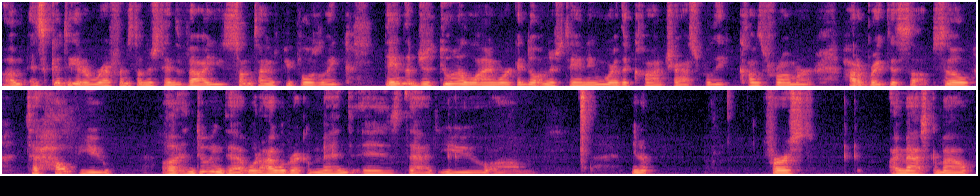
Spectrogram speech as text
um, it's good to get a reference to understand the values. Sometimes people like they end up just doing a line work and don't understanding where the contrast really comes from or how to break this up. So to help you uh, in doing that, what I would recommend is that you, um, you know, first I mask them out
